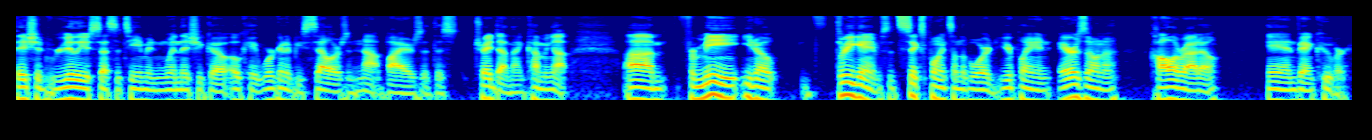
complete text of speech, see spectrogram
they should really assess the team and when they should go. Okay, we're going to be sellers and not buyers at this trade deadline coming up. Um, for me, you know, three games. It's six points on the board. You're playing Arizona, Colorado, and Vancouver.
